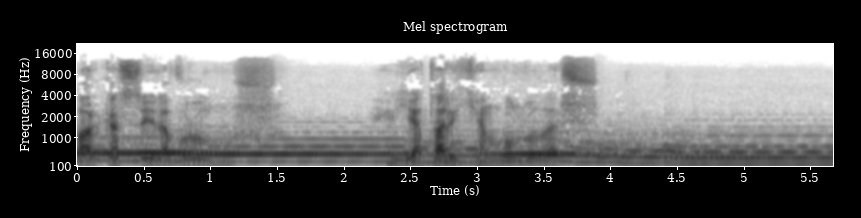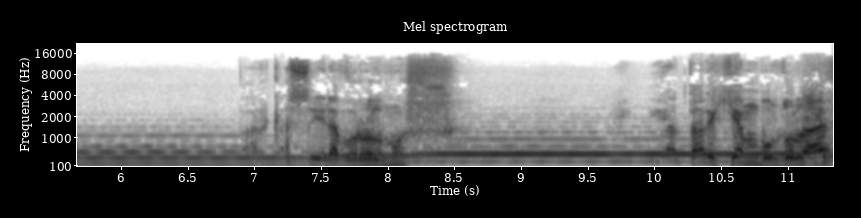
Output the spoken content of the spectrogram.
Parkasıyla vurulmuş. Yatar iken buldular. Parkasıyla vurulmuş Yatarken buldular.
